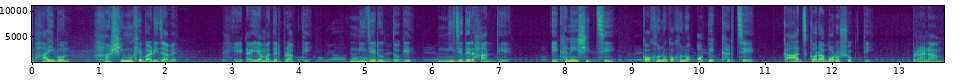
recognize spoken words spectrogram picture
ভাই বোন হাসি মুখে বাড়ি যাবে। এটাই আমাদের প্রাপ্তি, নিজের উদ্যোগে, নিজেদের হাত দিয়ে। এখানেই শিখছি, কখনো কখনো অপেক্ষার চেয়ে কাজ করা বড় শক্তি। प्रणाम।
